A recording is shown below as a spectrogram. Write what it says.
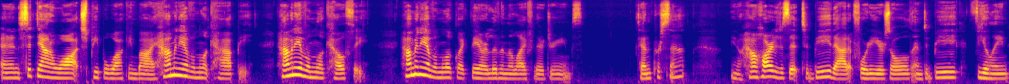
and sit down and watch people walking by. How many of them look happy? How many of them look healthy? How many of them look like they are living the life of their dreams? 10%? You know, how hard is it to be that at 40 years old and to be feeling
